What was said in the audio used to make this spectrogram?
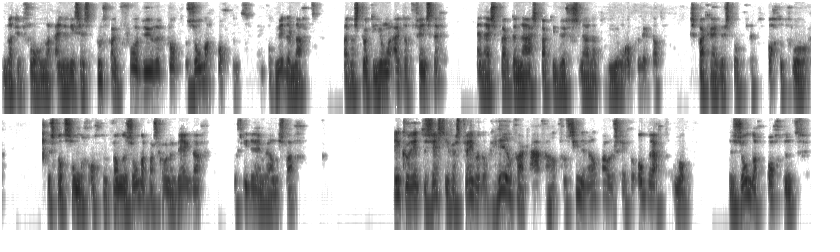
omdat hij de volgende dag eindelijk zijn voortduren tot zondagochtend, tot middernacht. Maar dan stort de jongen uit dat venster en hij sprak daarna, sprak hij dus, nadat de jongen opgewekt had, sprak hij dus tot het ochtendgloor. Dus tot zondagochtend. Want de zondag was gewoon een werkdag, moest iedereen weer aan de slag. In Korinthe 16 vers 2 wordt ook heel vaak aangehaald van zien wel, Paulus geeft de opdracht om op de zondagochtend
